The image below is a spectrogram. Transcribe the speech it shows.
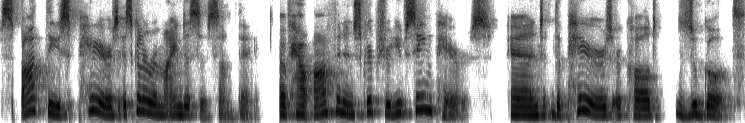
spot these pairs, it's going to remind us of something, of how often in scripture you've seen pairs. And the pairs are called zugot,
